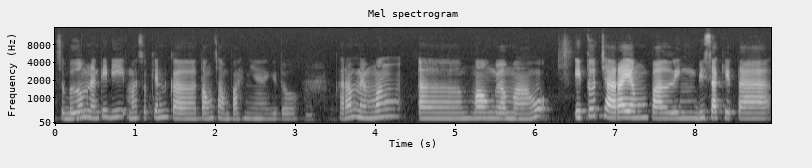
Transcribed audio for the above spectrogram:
sebelum nanti dimasukin ke tong sampahnya gitu karena memang eh, mau nggak mau itu cara yang paling bisa kita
